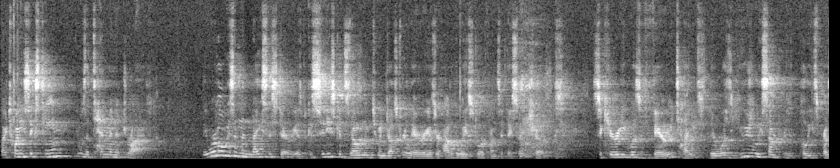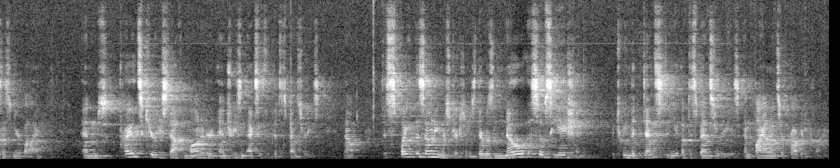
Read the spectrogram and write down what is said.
By 2016, it was a 10-minute drive. They weren't always in the nicest areas because cities could zone them to industrial areas or out-of-the-way storefronts if they so chose. Security was very tight. There was usually some police presence nearby, and private security staff monitored entries and exits at the dispensaries. Now, Despite the zoning restrictions, there was no association between the density of dispensaries and violence or property crime.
